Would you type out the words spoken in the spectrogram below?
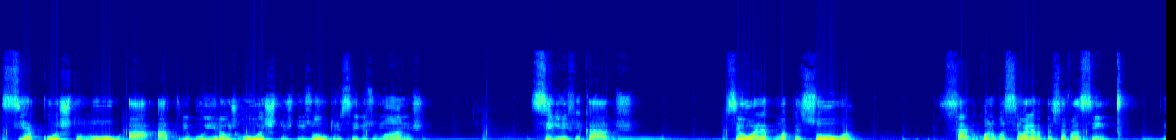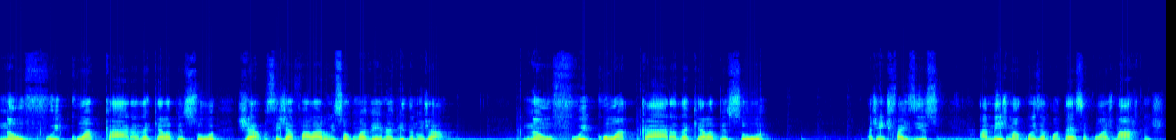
se acostumou a atribuir aos rostos dos outros seres humanos significados. Você olha para uma pessoa, sabe quando você olha para a pessoa e fala assim: "Não fui com a cara daquela pessoa". Já, vocês já falaram isso alguma vez na vida, não já? Não fui com a cara daquela pessoa. A gente faz isso. A mesma coisa acontece com as marcas.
